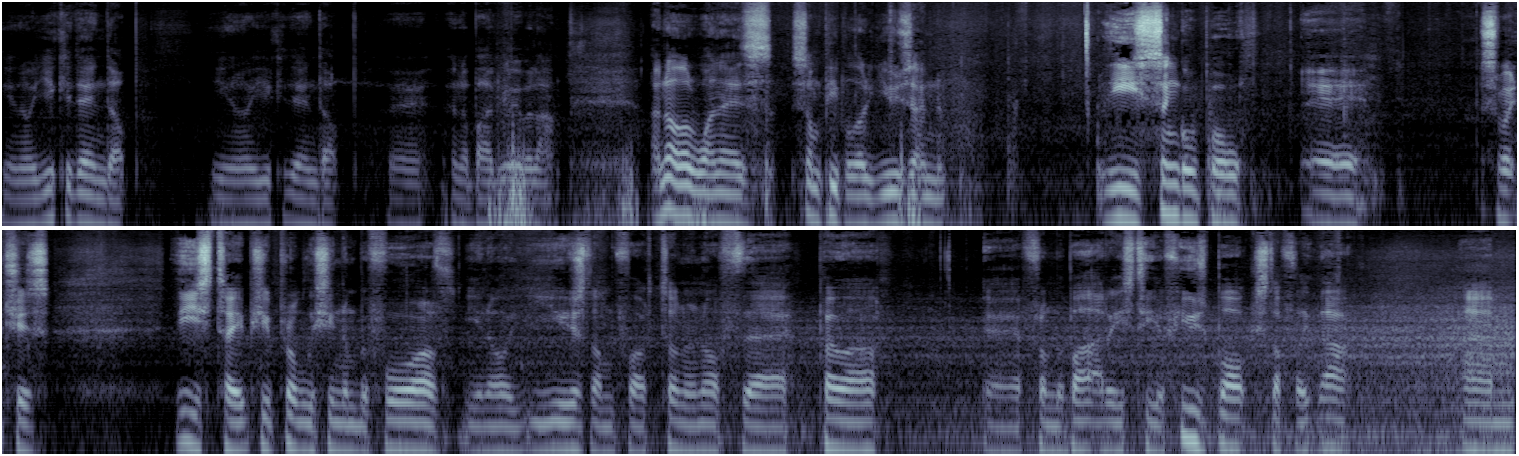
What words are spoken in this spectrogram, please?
You know you could end up you know you could end up uh, in a bad way with that. Another one is some people are using these single pole uh, switches. These types you've probably seen them before. You know you use them for turning off the power uh, from the batteries to your fuse box stuff like that. Um,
